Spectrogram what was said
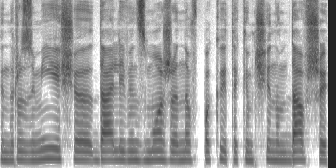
Він розуміє, що далі він зможе навпаки таким чином, давши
